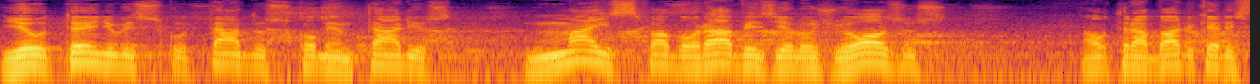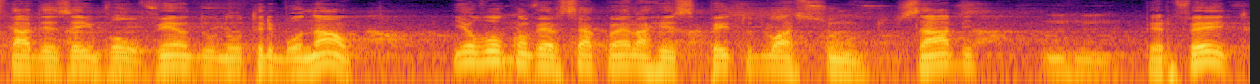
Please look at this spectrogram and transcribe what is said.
E eu tenho escutado os comentários mais favoráveis e elogiosos ao trabalho que ela está desenvolvendo no tribunal. E eu vou uhum. conversar com ela a respeito do assunto, sabe? Uhum. Perfeito?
